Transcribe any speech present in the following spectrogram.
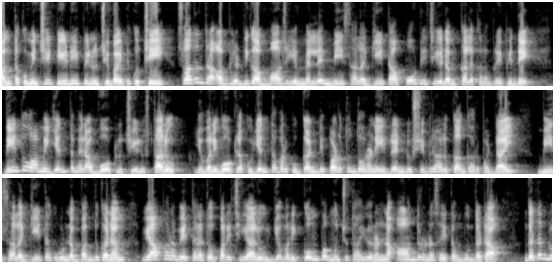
అంతకు మించి టీడీపీ నుంచి బయటకొచ్చి స్వతంత్ర అభ్యర్థిగా మాజీ ఎమ్మెల్యే మీసాల గీత పోటీ చేయడం కలకలం రేపింది. దీంతో ఆమె ఎంత మేర ఓట్లు చీలుస్తారు? ఎవరి ఓట్లకు ఎంతవరకు గండి పడుతుందోనని రెండు శిబిరాలు కంగారు పడ్డాయి. మీసాల గీతకు ఉన్న బంధుగణం వ్యాపారవేత్తలతో పరిచయాలు ఎవరి కొంప ముంచుతాయోనన్న ఆందోళన సైతం ఉందట. గతంలో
